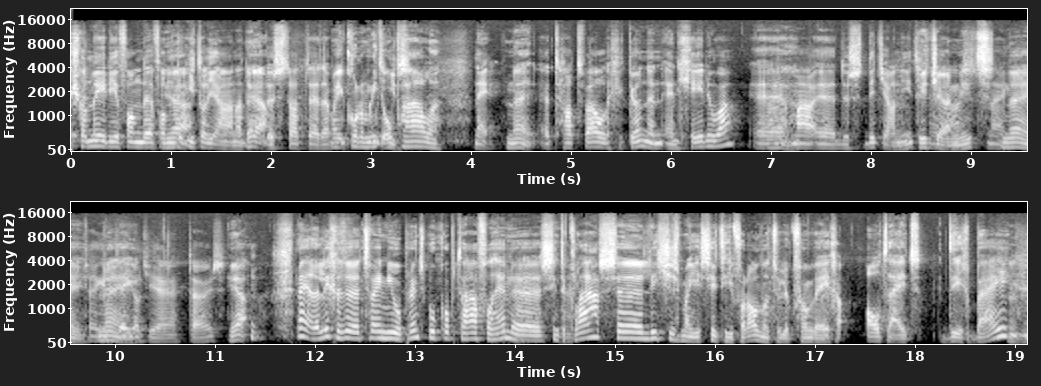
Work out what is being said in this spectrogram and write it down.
social media van de, van Ja. de Italianen daar. Ja. Dus dat, dat Maar je kon hem niet ophalen. Nee. Nee. het had wel gekund in, in Genua, eh, ja. maar eh, dus dit jaar niet. Dit jaar niet. Nee, Nee, ik een tegeltje thuis. Ja. Nou ja, er liggen twee nieuwe prentenboeken op tafel. Hè? De Sinterklaas eh, liedjes. Maar je zit hier vooral natuurlijk vanwege altijd dichtbij. Mhm.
